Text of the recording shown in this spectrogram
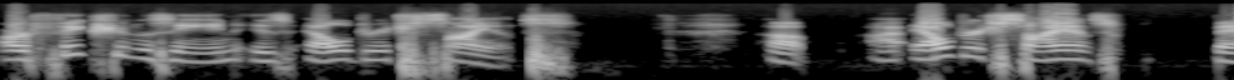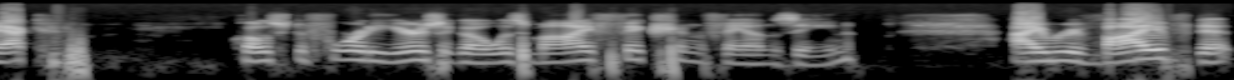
Our fiction zine is Eldritch Science. Uh, Eldritch Science, back close to 40 years ago, was my fiction fanzine. I revived it.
